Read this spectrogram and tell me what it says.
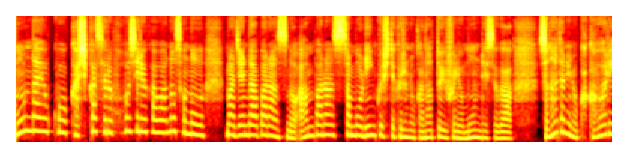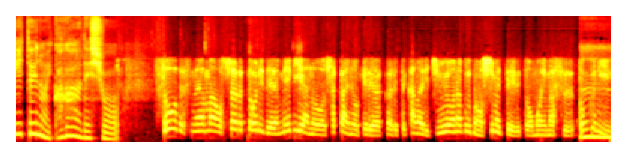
問題をこう可視化する報じる側のその、まあ、ジェンダーバランスのアンバランスさもリンクしてくるのかなというふうに思うんですがそのあたりの関わりというのはいかがでしょう？そうですね、まあ、おっしゃる通りで、メディアの社会における役割ってかなり重要な部分を占めていると思います。特に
